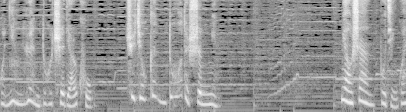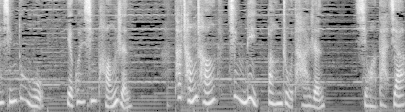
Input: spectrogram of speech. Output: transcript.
我宁愿多吃点苦，去救更多的生命。妙善不仅关心动物，也关心旁人，他常常尽力帮助他人，希望大家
